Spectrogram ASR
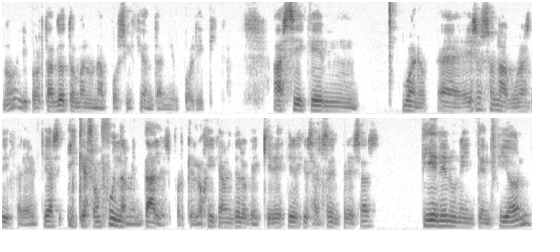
¿no? Y por tanto toman una posición también política. Así que, mm, bueno, eh, esas son algunas diferencias y que son fundamentales, porque lógicamente lo que quiere decir es que esas empresas tienen una intención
